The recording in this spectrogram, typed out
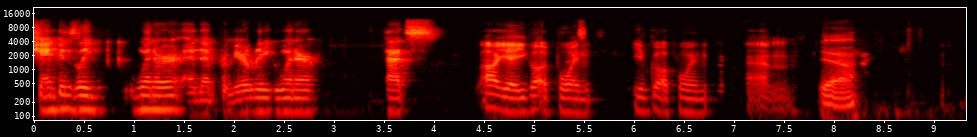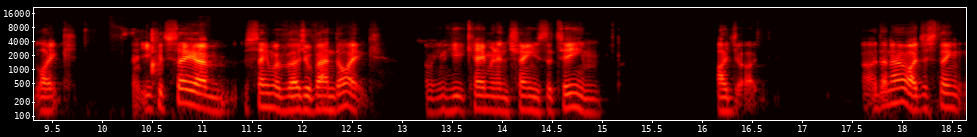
Champions League winner and then Premier League winner. That's Oh yeah, you got a point. You've got a point. Um, Yeah. like you could say um same with Virgil van Dijk. I mean, he came in and changed the team. I I don't know. I just think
